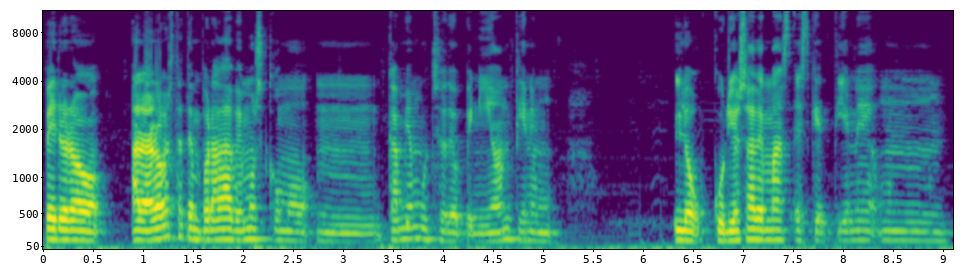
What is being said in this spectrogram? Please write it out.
Pero a lo largo de esta temporada vemos como mm, cambia mucho de opinión. Tiene. Lo curioso además es que tiene un.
